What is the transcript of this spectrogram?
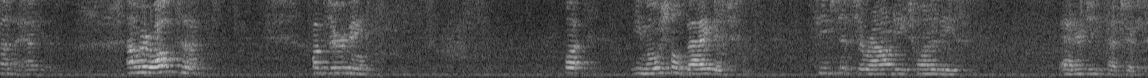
on the heaviest. And we're also observing what emotional baggage seems to surround each one of these energy centers.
